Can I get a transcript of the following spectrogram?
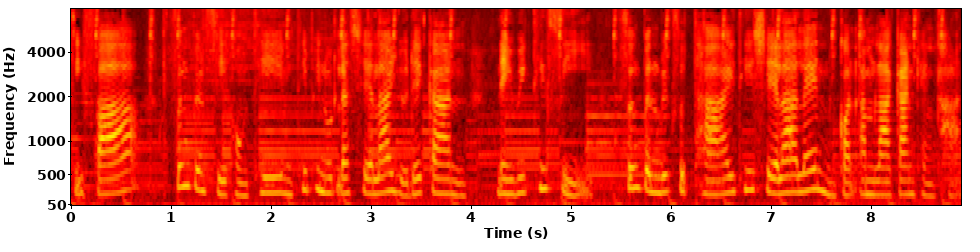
สีฟ้า ซึ่งเป็นสีของทีมที่พินุษและเชล่าอยู่ด้วยกัน ในวิกที่ 4 ซึ่งเป็นวิกสุดท้ายที่เชล่าเล่นก่อนอำลาการแข่งขัน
